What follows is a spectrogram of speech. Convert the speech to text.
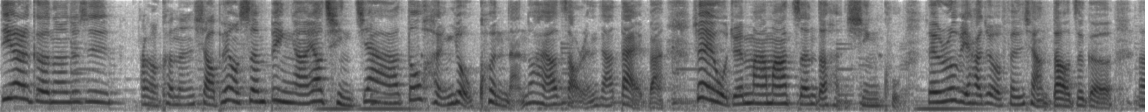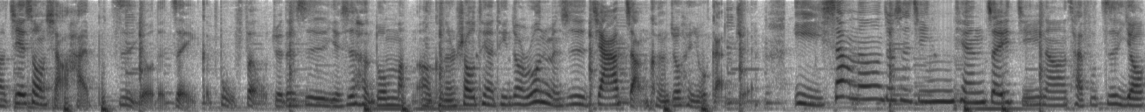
第二个呢，就是。呃，可能小朋友生病啊，要请假啊，都很有困难，都还要找人家代班，所以我觉得妈妈真的很辛苦。所以 Ruby 她就有分享到这个呃接送小孩不自由的这一个部分，我觉得是也是很多妈呃可能收听的听众，如果你们是家长，可能就很有感觉。以上呢就是今天这一集呢财富自由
